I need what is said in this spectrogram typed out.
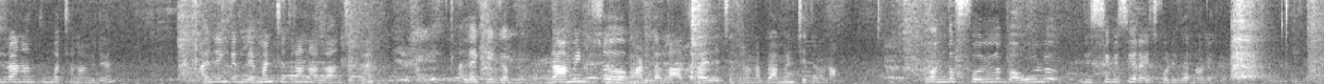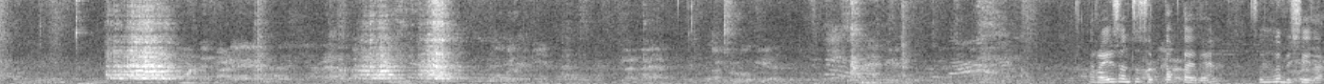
ಚಿತ್ರಾನ್ನ ತುಂಬ ಚೆನ್ನಾಗಿದೆ. ಐ ಥಿಂಕ್ ಇದು ಲೆಮನ್ ಚಿತ್ರಾನ್ನ ಅಲ್ಲ ಅನ್ಸುತ್ತೆ. ಲೈಕ್ ಈಗ ಬ್ರಾಹ್ಮಿಣ್ಸ್ ಮಾಡ್ತಾರಲ್ಲ, ಆ ಥರ ಇದೆ ಚಿತ್ರಾನ್ನ, ಬ್ರಾಹ್ಮಿಣ್ ಚಿತ್ರಾನ್ನ. ಒಂದು ಫುಲ್ ಬೌಲ್ ಬಿಸಿ ಬಿಸಿ ರೈಸ್ ಕೊಟ್ಟಿದ್ದಾರೆ ನೋಡಿ. ರೈಸ್ ಅಂತೂ ಸುಟ್ಟೋಗ್ತಾ ಇದೆ. ಫುಲ್ಲು ಬಿಸಿ ಇದೆ.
